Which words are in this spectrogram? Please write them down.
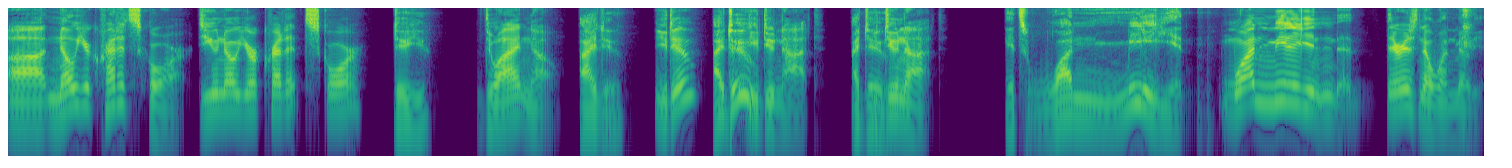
uh, know your credit score. Do you know your credit score? Do you? Do I? No. I do. You do? I do. You do not. I do. You do not. It's one million. One million. There is no one million.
